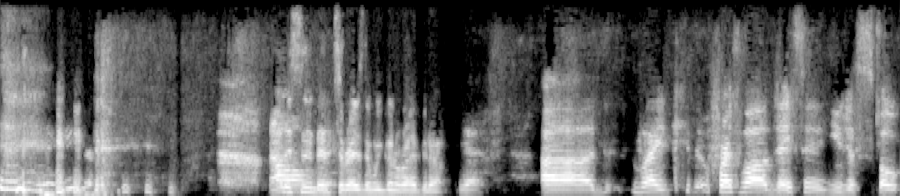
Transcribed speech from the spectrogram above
Allison, um, then Therese, then we're gonna wrap it up. Yes. Uh, like first of all, Jason, you just spoke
